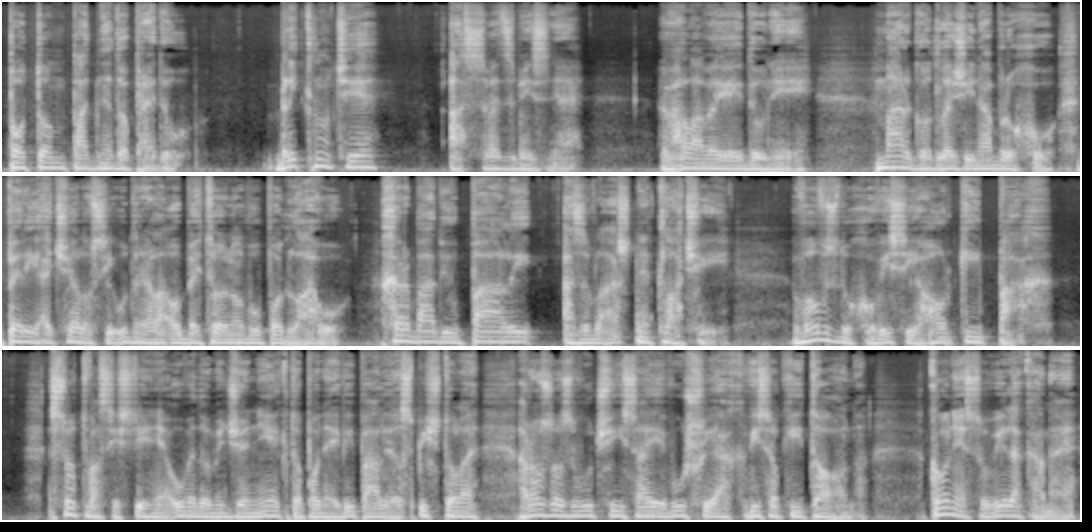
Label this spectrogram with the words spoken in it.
potom padne dopredu. Bliknutie a svet zmizne. V hlave jej duní. Margot leží na bruchu, peri aj čelo si udrela o betónovú podlahu. Chrbát ju páli a zvláštne tlačí. Vo vzduchu vysí horký pach – Sotva si stihne uvedomiť, že niekto po nej vypálil z pištole, rozozvučí sa jej v ušiach vysoký tón. Kone sú vyľakané,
